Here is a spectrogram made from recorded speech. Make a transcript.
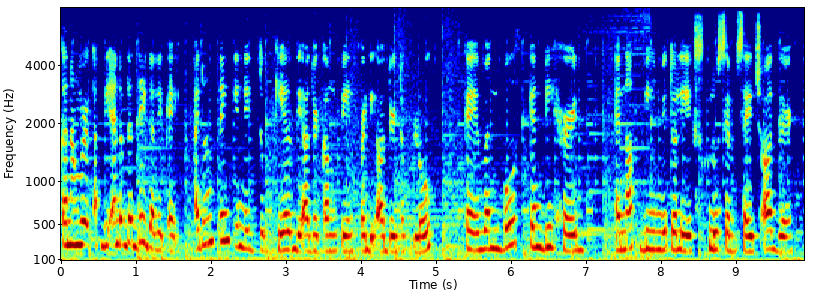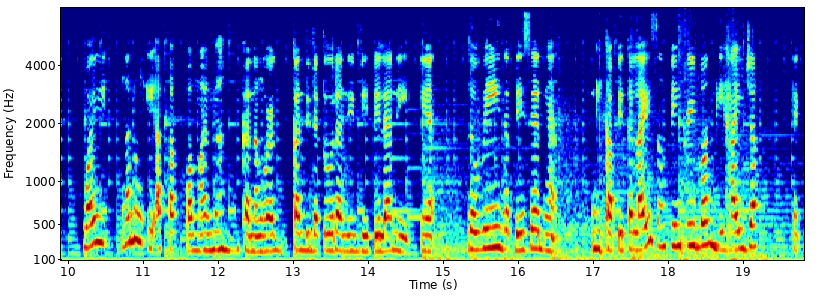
kanang work at the end of the day gali kay I don't think you need to kill the other campaign for the other to float. Kay when both can be heard and not be mutually exclusive sa each other, why nganong i-attack pa man ang kanang work kandidatura ni VP Lani yeah, the way that they said nga gi-capitalize ang pink ribbon gi-hijack. Like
